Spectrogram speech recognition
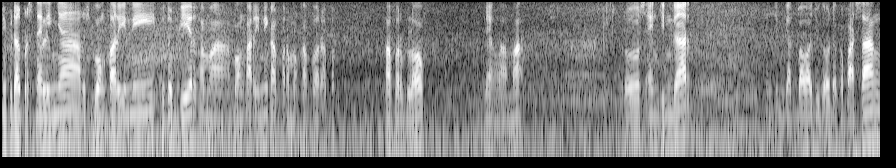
Ini pedal persnelingnya harus bongkar ini tutup gear sama bongkar ini cover mau cover apa? Cover block. Yang lama terus engine guard. Engine guard bawah juga udah kepasang.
